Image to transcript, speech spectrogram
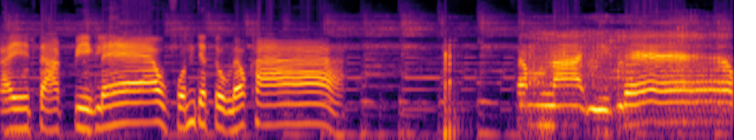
ไก่ตากปีกแล้ว ฝนจะตกแล้วค่ะดำนาอีกแล้ว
